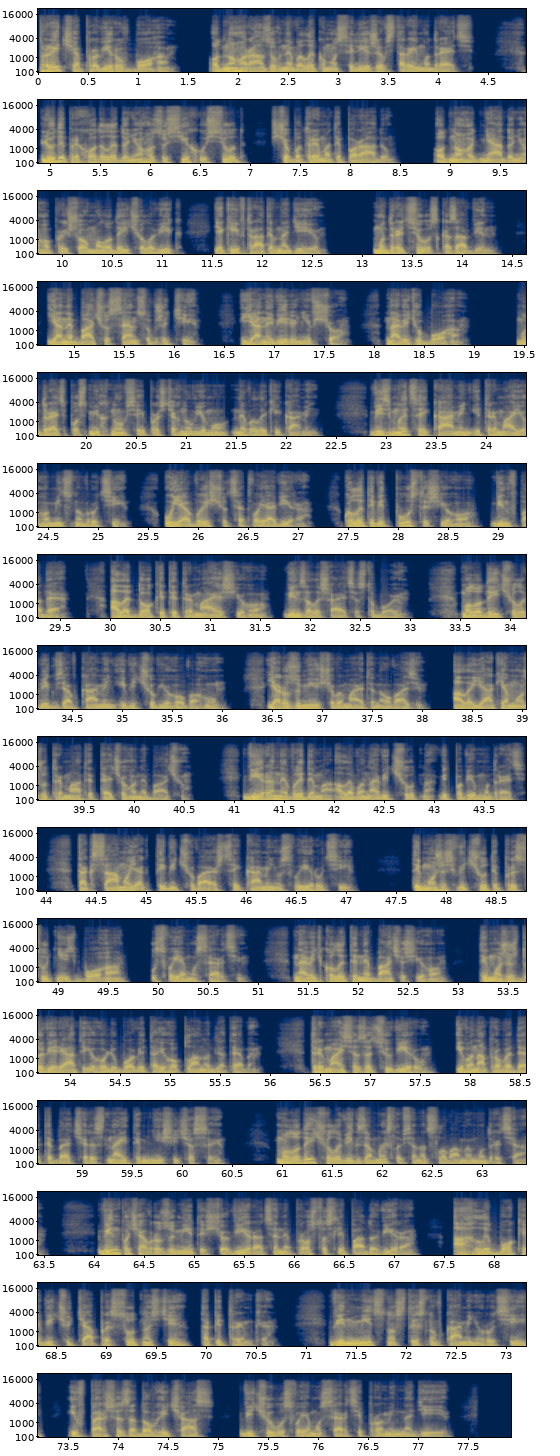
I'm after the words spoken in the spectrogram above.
Притча про віру в Бога. Одного разу в невеликому селі жив старий мудрець. Люди приходили до нього з усіх усюд, щоб отримати пораду. Одного дня до нього прийшов молодий чоловік, який втратив надію. Мудрецю, сказав він, я не бачу сенсу в житті. Я не вірю ні в що, навіть у Бога. Мудрець посміхнувся і простягнув йому невеликий камінь. Візьми цей камінь і тримай його міцно в руці. Уяви, що це твоя віра. Коли ти відпустиш його, він впаде. Але доки ти тримаєш його, він залишається з тобою. Молодий чоловік взяв камінь і відчув його вагу. Я розумію, що ви маєте на увазі, але як я можу тримати те, чого не бачу? Віра невидима, але вона відчутна, відповів мудрець. Так само, як ти відчуваєш цей камінь у своїй руці. Ти можеш відчути присутність Бога у своєму серці. Навіть коли ти не бачиш його, ти можеш довіряти його любові та його плану для тебе. Тримайся за цю віру, і вона проведе тебе через найтемніші часи. Молодий чоловік замислився над словами мудреця. Він почав розуміти, що віра це не просто сліпа довіра, а глибоке відчуття присутності та підтримки. Він міцно стиснув камінь у руці і вперше за довгий час відчув у своєму серці промінь надії.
